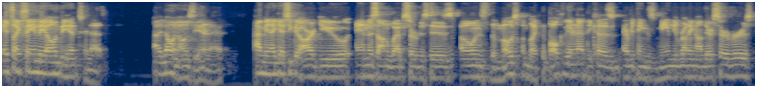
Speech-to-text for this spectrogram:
It's like saying they own the internet. Uh, no one owns the internet. I mean, I guess you could argue Amazon Web Services owns the most, like the bulk of the internet because everything's mainly running on their servers.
